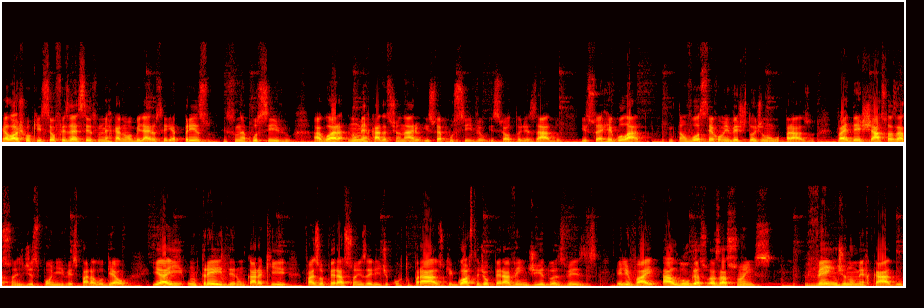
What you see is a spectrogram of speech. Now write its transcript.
É lógico que se eu fizesse isso no mercado imobiliário, eu seria preso. Isso não é possível. Agora, no mercado acionário, isso é possível, isso é autorizado, isso é regulado. Então você, como investidor de longo prazo, vai deixar suas ações disponíveis para aluguel e aí um trader, um cara que faz operações ali de curto prazo, que gosta de operar vendido às vezes, ele vai, aluga suas ações, vende no mercado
